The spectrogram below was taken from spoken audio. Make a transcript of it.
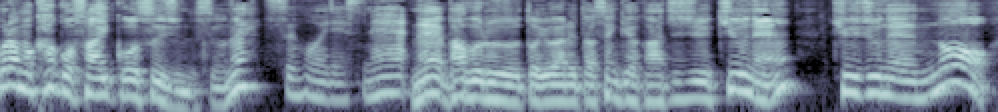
これはもう過去最高水準ですよね。すごいですね。ね、バブルと言われた1989年、90年の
